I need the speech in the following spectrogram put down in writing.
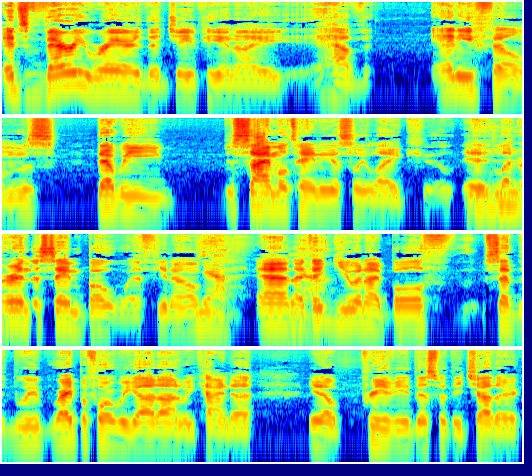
It's very rare that JP and I have any films that we simultaneously like mm-hmm. or in the same boat with, you know? Yeah. And yeah. I think you and I both said that we right before we got on, we kind of, you know, previewed this with each other.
